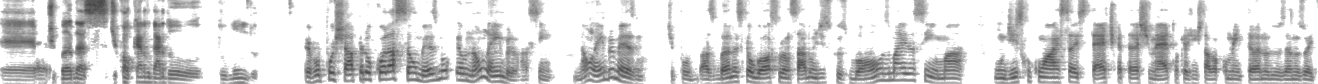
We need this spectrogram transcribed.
é, é. de bandas de qualquer lugar do, do mundo. Eu vou puxar pelo coração mesmo, eu não lembro, assim, não lembro mesmo. Tipo, as bandas que eu gosto lançaram discos bons, mas assim, uma um disco com essa estética thrash metal que a gente estava comentando dos anos 80.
